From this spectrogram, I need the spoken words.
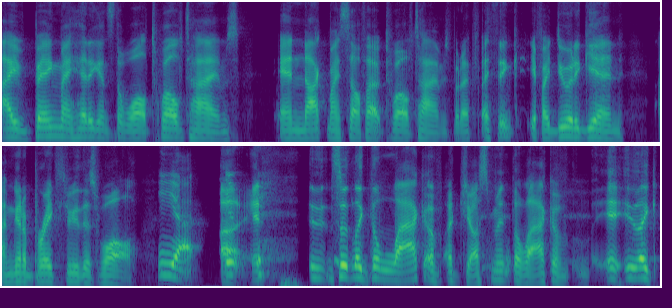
I've banged my head against the wall 12 times and knocked myself out 12 times. But I, I think if I do it again, I'm going to break through this wall. Yeah. Uh, It- uh, so, like, the lack of adjustment, the lack of it, it, like,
